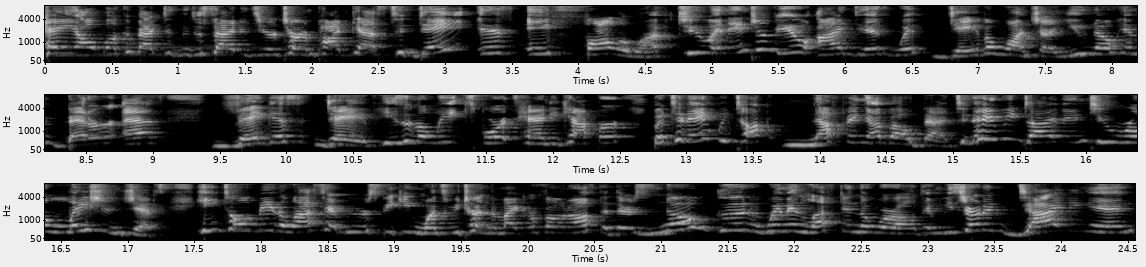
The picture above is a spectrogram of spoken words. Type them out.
Hey, y'all, welcome back to the Decide It's Your Turn podcast. Today is a follow up to an interview I did with Dave Oancea. You know him better as Vegas Dave. He's an elite sports handicapper, but today we talk nothing about that. Today we dive into relationships. He told me the last time we were speaking, once we turned the microphone off, that there's no good women left in the world. And we started diving in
